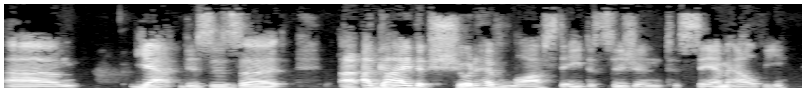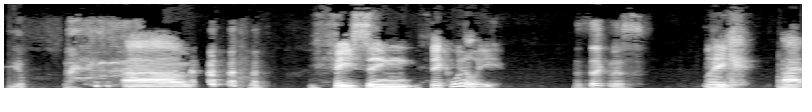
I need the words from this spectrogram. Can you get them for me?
Um, yeah, this is a, a guy that should have lost a decision to Sam Alvey. Yep. Um, facing Thick Willie. the thickness. Like, I,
